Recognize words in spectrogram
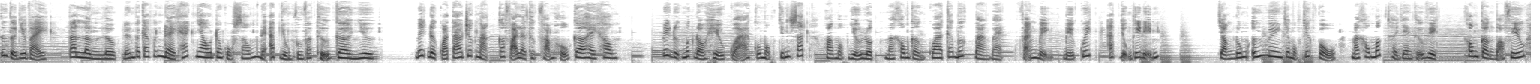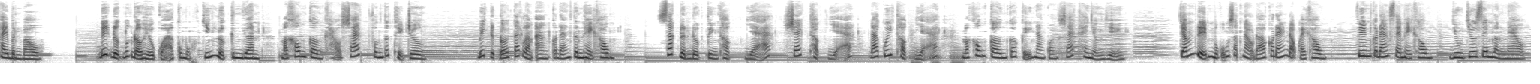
Tương tự như vậy, ta lần lượt đến với các vấn đề khác nhau trong cuộc sống để áp dụng phương pháp thử cơ như biết được quả táo trước mặt có phải là thực phẩm hữu cơ hay không, biết được mức độ hiệu quả của một chính sách hoặc một dự luật mà không cần qua các bước bàn bạc, phản biện, biểu quyết, áp dụng thí điểm. Chọn đúng ứng viên cho một chức vụ mà không mất thời gian thử việc, không cần bỏ phiếu hay bình bầu. Biết được mức độ hiệu quả của một chiến lược kinh doanh mà không cần khảo sát, phân tích thị trường. Biết được đối tác làm ăn có đáng tin hay không, xác định được tiền thật giả, xét thật giả, đá quý thật giả mà không cần có kỹ năng quan sát hay nhận diện. Chấm điểm một cuốn sách nào đó có đáng đọc hay không, phim có đáng xem hay không, dù chưa xem lần nào.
